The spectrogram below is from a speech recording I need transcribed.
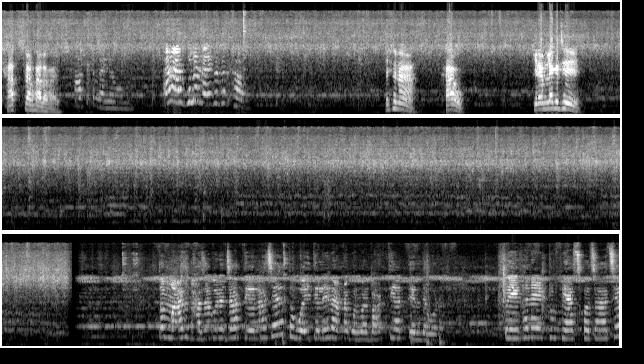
স্বাদটা ভালো হয়। এসো না খাও। কিরম লেগেছে? তো মাছ ভাজা করে যা তেল আছে, তো ওই তেলেই রান্না করব, আর বাড়তি আর তেল দেবো না। তো এখানে একটু পেঁয়াজ কচা আছে,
